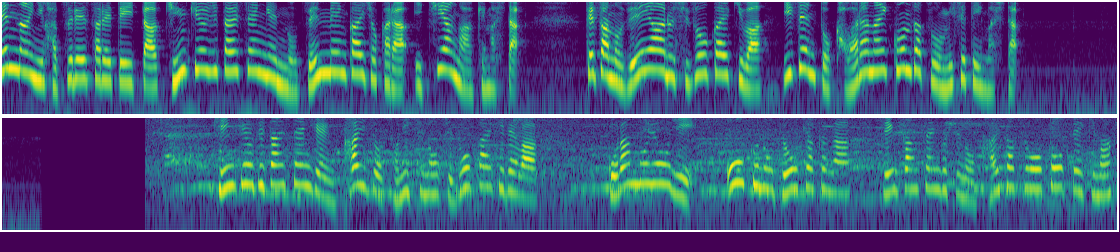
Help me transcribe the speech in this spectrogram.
県内に発令されていた緊急事態宣言の全面解除から一夜が明けました。今朝の JR 静岡駅は以前と変わらない混雑を見せていました。緊急事態宣言解除初日の静岡駅ではご覧のように多くの乗客が新幹線口の改札を通っていきます。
